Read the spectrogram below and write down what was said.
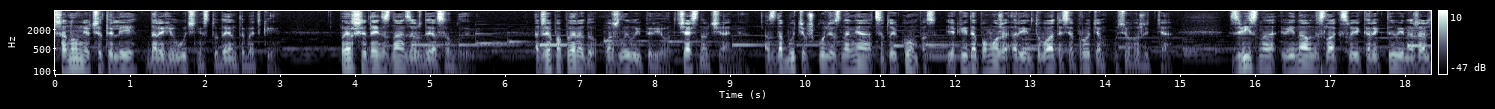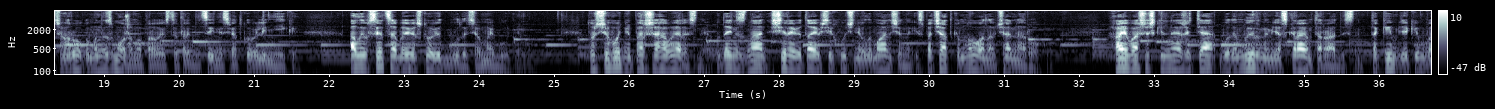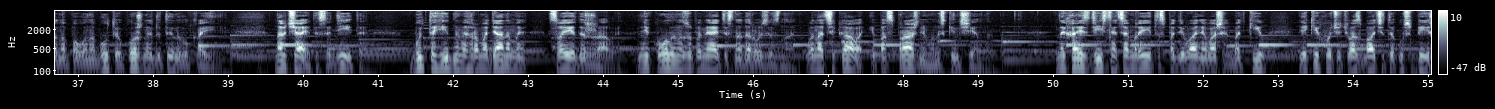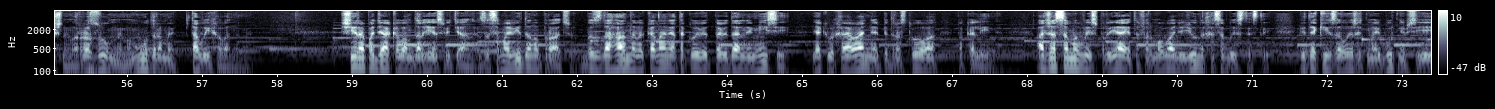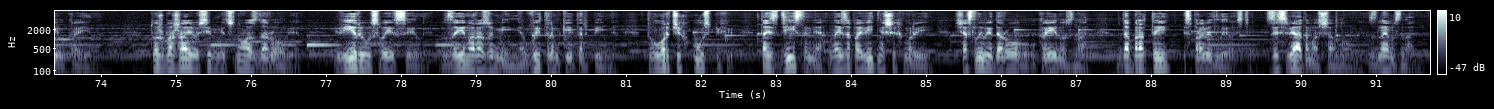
Шановні вчителі, дорогі учні, студенти, батьки, перший день знань завжди особливий. Адже попереду важливий період, час навчання. А здобуті в школі знання це той компас, який допоможе орієнтуватися протягом усього життя. Звісно, війна внесла свої корективи, і, на жаль, цього року ми не зможемо провести традиційні святкові лінійки. Але все це обов'язково відбудеться в майбутньому. Тож сьогодні, 1 вересня, у День знань, щиро вітаю всіх учнів Лиманщини із початком нового навчального року. Хай ваше шкільне життя буде мирним, яскравим та радісним, таким, яким воно повинно бути у кожної дитини в Україні. Навчайтеся, дійте, будьте гідними громадянами своєї держави. Ніколи не зупиняйтесь на дорозі знань. Вона цікава і по-справжньому нескінченна. Нехай здійсняться мрії та сподівання ваших батьків, які хочуть вас бачити успішними, розумними, мудрими та вихованими. Щира подяка вам, дорогі освітяни, за самовіддану працю, бездоганне виконання такої відповідальної місії, як виховання підросткового покоління. Адже саме ви сприяєте формуванню юних особистостей, від яких залежить майбутнє всієї України. Тож бажаю усім міцного здоров'я, віри у свої сили, взаєморозуміння, витримки і терпіння, творчих успіхів та здійснення найзаповітніших мрій, щасливий дорогу Україну знань, доброти і справедливості. Зі святом вас, шановні, з Днем знань!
